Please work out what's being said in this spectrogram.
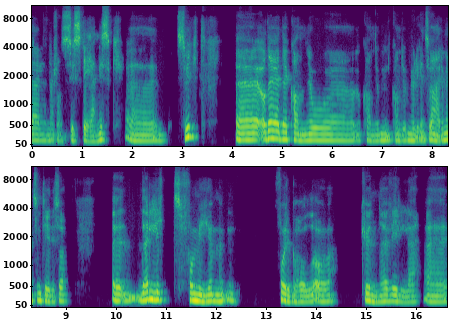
det, er en mer sånn systemisk eh, svikt. Eh, og det, det kan, jo, kan, jo, kan jo muligens være, men samtidig så det er litt for mye forbehold å kunne ville eh,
